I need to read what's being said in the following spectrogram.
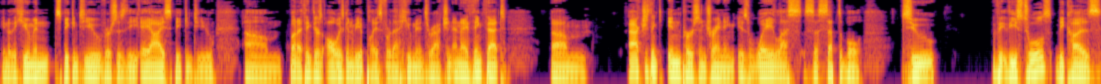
you know, the human speaking to you versus the AI speaking to you. Um, but I think there's always going to be a place for that human interaction, and I think that, um, I actually think in-person training is way less susceptible to the, these tools because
